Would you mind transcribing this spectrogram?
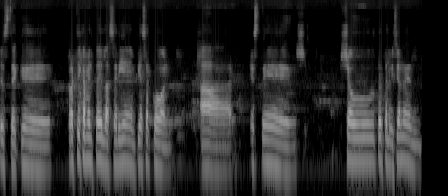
Este que prácticamente la serie empieza con ah, este sh- show de televisión el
